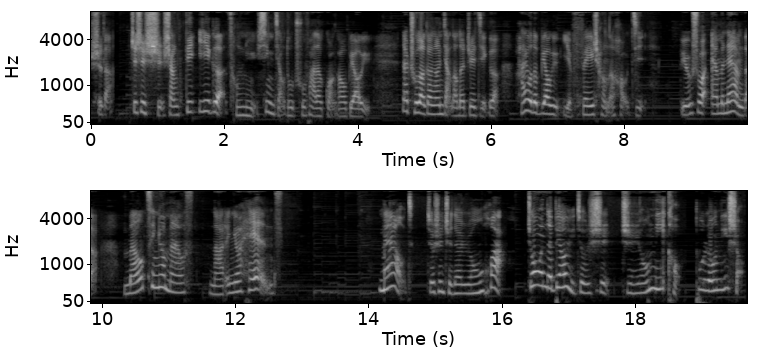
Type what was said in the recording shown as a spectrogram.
是的，这是史上第一个从女性角度出发的广告标语。那除了刚刚讲到的这几个，还有的标语也非常的好记，比如说 M&M 的 "Melt in your mouth, not in your hands"。 Melt 就是指的融化，中文的标语就是只容你口，不容你手。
